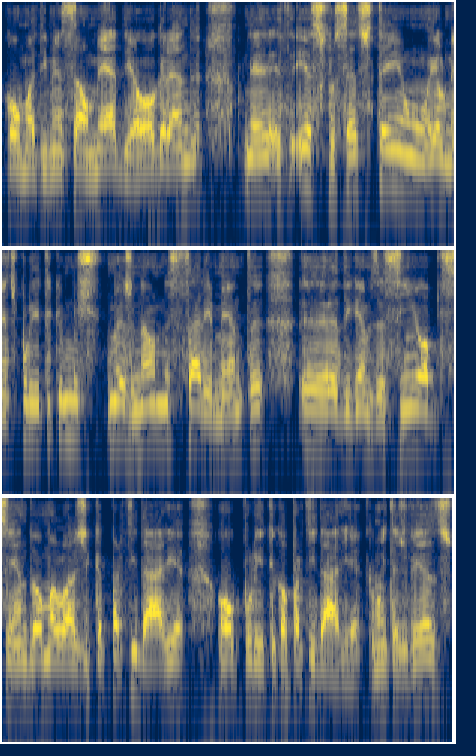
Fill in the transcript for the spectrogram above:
com uma dimensão média ou grande, esses processos têm um, elementos políticos, mas não necessariamente, digamos assim, obedecendo a uma lógica partidária ou político-partidária, que muitas vezes,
